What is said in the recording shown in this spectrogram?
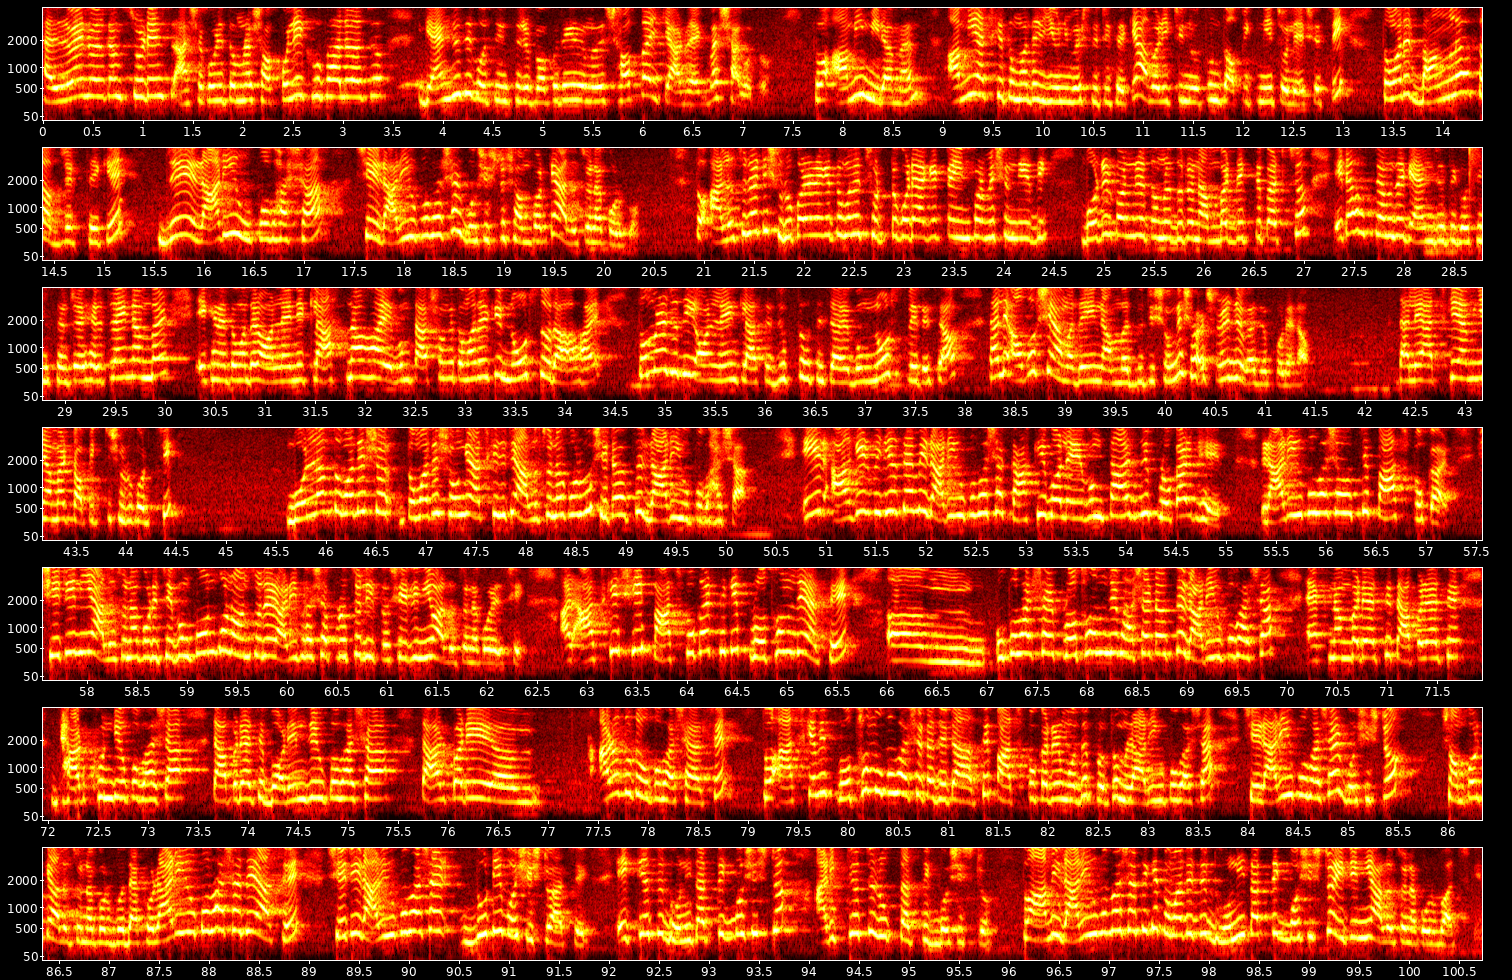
Hello and welcome students আশা করি তোমরা সকলেই খুব ভালো আছো। জ্ঞানজ্যোতি কোচিং ইনস্টিটিউটের পক্ষ থেকে তোমাদের সবাইকে আরও একবার স্বাগত। তো আমি মীরা ম্যাম। আমি আজকে তোমাদের ইউনিভার্সিটি থেকে আবার একটি নতুন টপিক নিয়ে চলে এসেছি। তোমাদের বাংলা সাবজেক্ট থেকে যে রাঢ়ী উপভাষা, সেই রাঢ়ী উপভাষার বৈশিষ্ট্য সম্পর্কে আলোচনা করব। তো আলোচনাটি শুরু করার আগে তোমাদের ছোট্ট করে আগে একটা ইনফরমেশন দিয়ে দিই। বোর্ডের কর্নারে তোমরা দুটো নাম্বার দেখতে পাচ্ছ। এটা হচ্ছে আমাদের জ্ঞানজ্যোতি কোচিং সেন্টারের হেল্পলাইন নাম্বার এখানে তোমাদের অনলাইনে ক্লাস নেওয়া হয় এবং তার সঙ্গে তোমাদেরকে নোটসও দেওয়া হয়। তোমরা যদি অনলাইন ক্লাসে যুক্ত হতে চাও এবং নোটস পেতে চাও, তাহলে অবশ্যই আমাদের এই নাম্বার দুটির সঙ্গে সরাসরি যোগাযোগ করে নাও। তাহলে আজকে আমি আমার টপিকটি শুরু করছি। বললাম তোমাদের তোমাদের সঙ্গে আজকে যেটি আলোচনা করব, সেটা হচ্ছে নারী উপভাষা। এর আগের ভিডিওতে আমি রাঢ়ী উপভাষা কাকে বলে এবং তার যে প্রকারভেদ রাঢ়ী উপভাষা হচ্ছে পাঁচ প্রকার। সেটি নিয়ে আলোচনা করেছে এবং কোন কোন অঞ্চলে রাঢ়ী ভাষা প্রচলিত সেটি নিয়েও আলোচনা করেছে। আর আজকে সেই পাঁচ প্রকার থেকে প্রথম যে আছে উপভাষার প্রথম যে ভাষাটা হচ্ছে রাঢ়ী উপভাষা এক নম্বরে আছে তারপরে আছে ঝাড়খণ্ডী উপভাষা তারপরে আছে বরেন্দ্রী উপভাষা তারপরে আম, আরও দুটো উপভাষা আছে। তো আজকে আমি প্রথম উপভাষাটা যেটা আছে, পাঁচ প্রকারের মধ্যে প্রথম রাঢ়ী উপভাষা। সেই রাঢ়ী উপভাষার বৈশিষ্ট্য সম্পর্কে আলোচনা করব। দেখো রাঢ়ী উপভাষা যে আছে, সেটি রাঢ়ী উপভাষার দুটি বৈশিষ্ট্য আছে। একটি হচ্ছে ধ্বনিতাত্ত্বিক বৈশিষ্ট্য, আরেকটি হচ্ছে রূপতাত্ত্বিক বৈশিষ্ট্য। তো আমি রাঢ়ী উপভাষা থেকে তোমাদের যে ধ্বনিতাত্ত্বিক বৈশিষ্ট্য, এটি নিয়ে আলোচনা করব আজকে।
